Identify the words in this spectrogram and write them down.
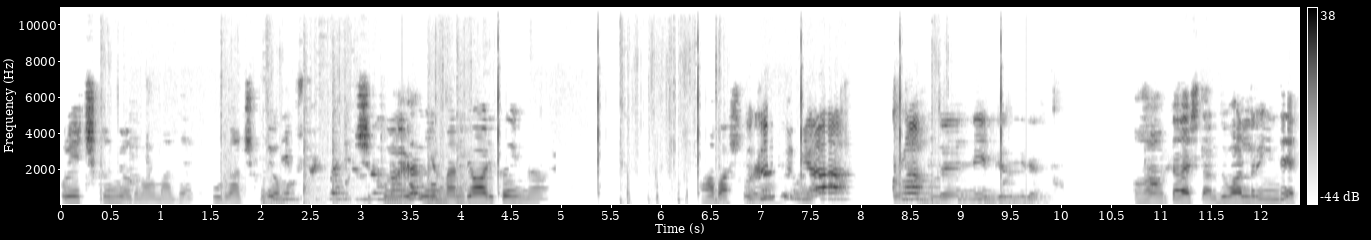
Buraya çıkılmıyordu normalde. Buradan çıkılıyor mu? Çıkılıyor. Oğlum ben bir harikayım ya. Aha başlıyor. Bakıyorum ya. Ulan burada önleyim canım gider. Aha arkadaşlar duvarları indi.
